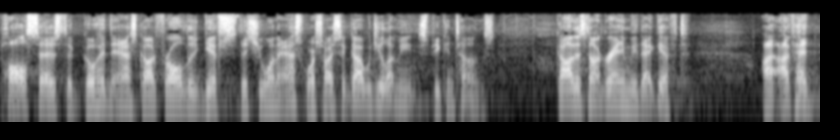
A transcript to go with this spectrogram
Paul says to go ahead and ask God for all the gifts that you want to ask for. So I said, God, would you let me speak in tongues? God has not granted me that gift. I, I've had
